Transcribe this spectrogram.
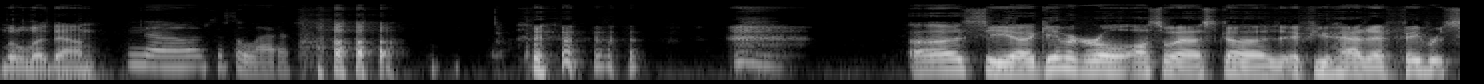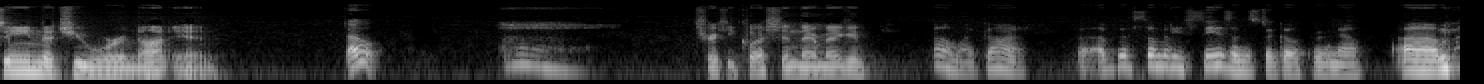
a little let down. No, it's just a ladder. Uh, let's see. Uh, Gamer Girl also asked uh, if you had a favorite scene that you were not in. Oh. tricky question there, Megan. Oh my God, I've got so many seasons to go through now. Um,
